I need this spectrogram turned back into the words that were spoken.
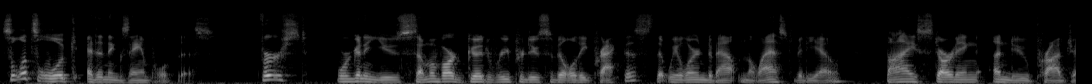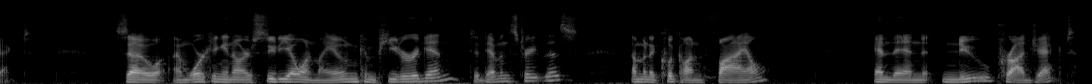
So let's look at an example of this. First, we're going to use some of our good reproducibility practice that we learned about in the last video by starting a new project. So I'm working in RStudio on my own computer again to demonstrate this. I'm going to click on File and then New Project.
